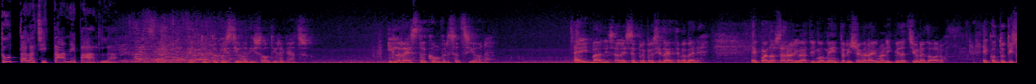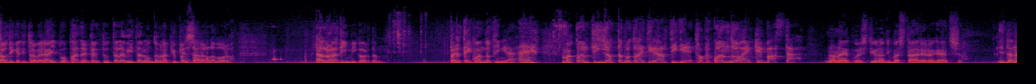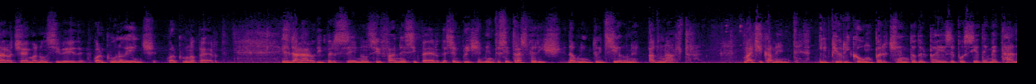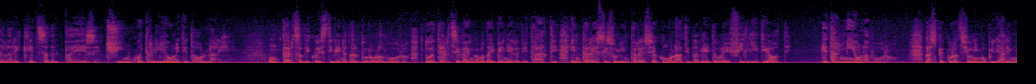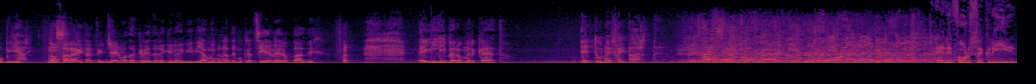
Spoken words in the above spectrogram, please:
Tutta la città ne parla. È tutta questione di soldi, ragazzo. Il resto è conversazione. Ehi, Buddy, sarai sempre presidente, va bene? E quando sarà arrivato il momento riceverai una liquidazione d'oro. E con tutti i soldi che ti troverai, tuo padre per tutta la vita non dovrà più pensare al lavoro. Allora dimmi, Gordon. Per te quando finirà, eh? Ma quanti yacht potrai tirarti dietro? Quando è che basta? Non è questione di bastare, ragazzo. Il denaro c'è ma non si vede. Qualcuno vince, qualcuno perde. Il denaro di per sé non si fa né si perde, semplicemente si trasferisce da un'intuizione ad un'altra. Magicamente, il più ricco 1% del paese possiede metà della ricchezza del paese, 5 trilioni di dollari. Un terzo di questi viene dal duro lavoro, due terzi vengono dai beni ereditati, interessi sugli interessi accumulati da vedove e figli idioti. E dal mio lavoro, da speculazioni immobiliari immobiliari. Non sarai tanto ingenuo da credere che noi viviamo in una democrazia, vero, Buddy? È il libero mercato. E tu ne fai parte. Ed è forse cri-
